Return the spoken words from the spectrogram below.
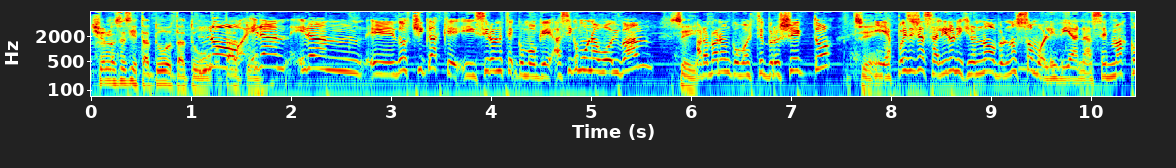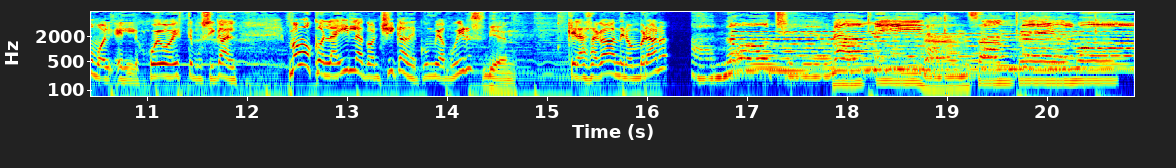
Yo no sé si es Tatu o Tatu. o No, Tatu. eran, eran eh, dos chicas que hicieron este, como que, así como una boy band, Sí. armaron como este proyecto. Sí. Y después ellas salieron y dijeron, no, pero no somos lesbianas, es más como el, el juego este musical. Vamos con la isla con chicas de Cumbia Queers, Bien. que las acaban de nombrar. Anoche una mina San Telmo.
